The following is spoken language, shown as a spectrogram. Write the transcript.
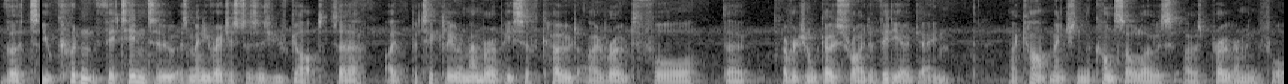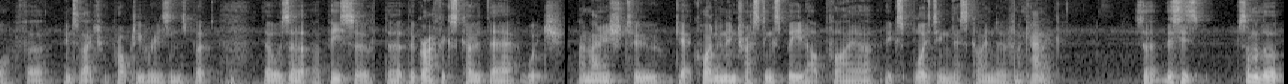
that you couldn't fit into as many registers as you've got. So I particularly remember a piece of code I wrote for the original Ghost Rider video game. I can't mention the console I was I was programming for for intellectual property reasons, but there was a, a, piece of the, the graphics code there which I managed to get quite an interesting speed up via exploiting this kind of mechanic. So this is some of the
